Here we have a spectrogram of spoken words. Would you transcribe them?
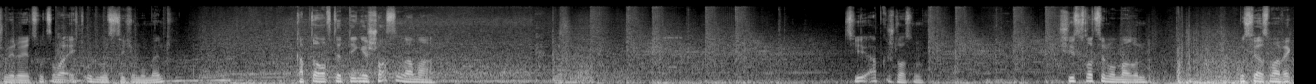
Schwede, jetzt wird's aber echt unlustig im Moment. Ich hab doch auf das Ding geschossen, sag mal. Ziel abgeschlossen. Schieß trotzdem noch mal rein. Muss ja erstmal weg.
